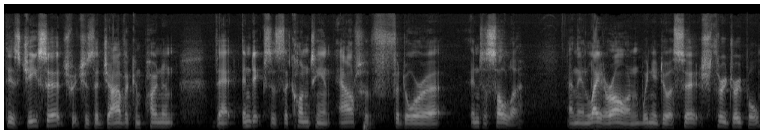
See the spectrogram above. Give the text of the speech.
There's gsearch, which is a Java component that indexes the content out of Fedora into Solr and then later on, when you do a search through Drupal,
